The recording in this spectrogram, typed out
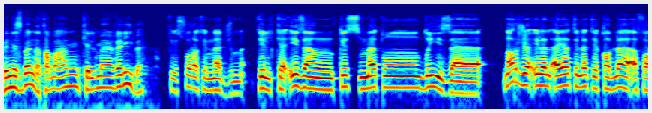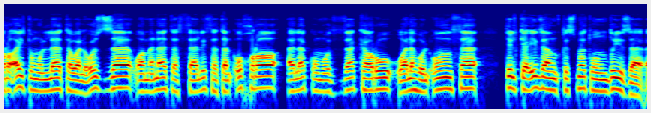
بالنسبة لنا طبعا كلمة غريبة. في سورة النجم. تلك إذا قسمة ضيزى. نرجع إلى الآيات التي قبلها. أفرأيتم اللات والعزى ومناة الثالثة الأخرى؟ ألكم الذكر وله الأنثى. تلك إذا قسمة ضيزى.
